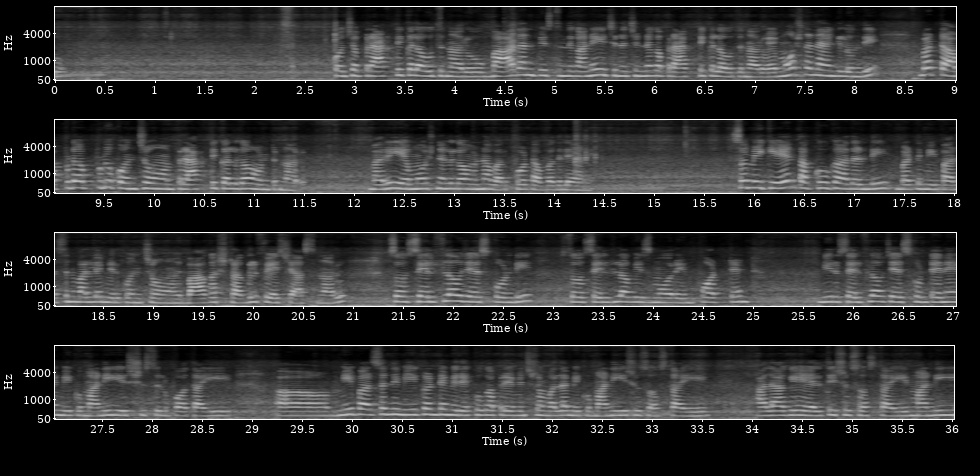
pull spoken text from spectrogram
కొంచెం ప్రాక్టికల్ అవుతున్నారు. బాధ అనిపిస్తుంది కానీ చిన్న చిన్నగా ప్రాక్టికల్ అవుతున్నారు. ఎమోషనల్ యాంగిల్ ఉంది. బట్ అప్పుడప్పుడు కొంచెం ప్రాక్టికల్గా ఉంటున్నారు. మరీ ఎమోషనల్గా ఉన్న వర్కౌట్ అవ్వదులే అని. సో మీకు ఏం తక్కువ కాదండి. బట్ మీ పర్సన్ వల్లే మీరు కొంచెం బాగా స్ట్రగుల్ ఫేస్ చేస్తున్నారు. సో సెల్ఫ్ లవ్ చేసుకోండి. So self love is more important. మీరు సెల్ఫ్ లవ్ చేసుకుంటేనే మీకు మనీ ఇష్యూస్ పోతాయి. మీ పర్సన్ని మీకంటే మీరు ఎక్కువగా ప్రేమించడం వల్ల మీకు మనీ ఇష్యూస్ వస్తాయి. అలాగే హెల్త్ ఇష్యూస్ వస్తాయి. మనీ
